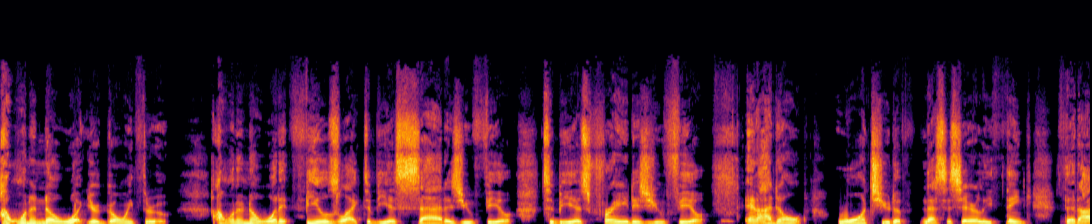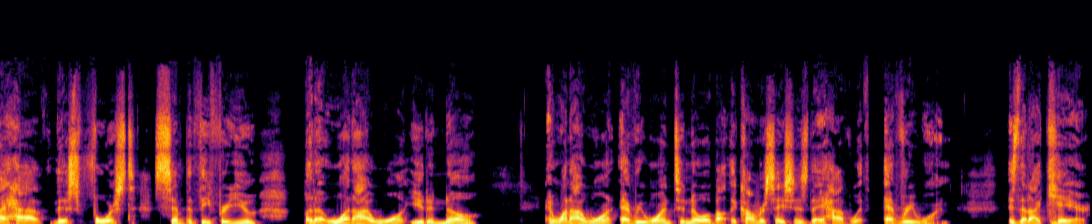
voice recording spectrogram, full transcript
I want to know what you're going through. I want to know what it feels like to be as sad as you feel, to be as afraid as you feel. And I don't want you to necessarily think that I have this forced sympathy for you, but uh, what I want you to know and what I want everyone to know about the conversations they have with everyone is that I care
